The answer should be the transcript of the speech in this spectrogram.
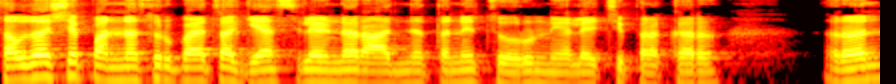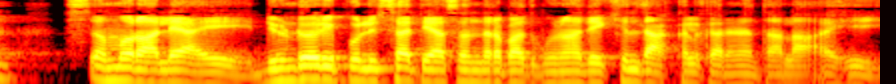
चौदाशे पन्नास रुपयाचा गॅस सिलेंडर अज्ञाताने चोरून नेल्याचे प्रकरण समोर आले आहे. दिंडोरी पोलिसात या संदर्भात गुन्हा देखील दाखल करण्यात आला आहे.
